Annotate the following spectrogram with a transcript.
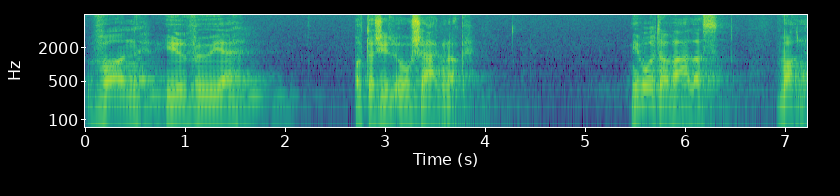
van jövője ott a zsidóságnak? Mi volt a válasz? Van.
